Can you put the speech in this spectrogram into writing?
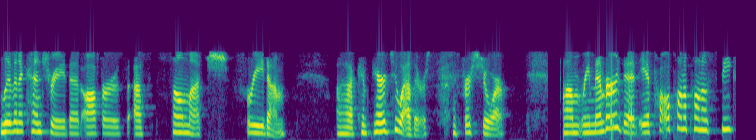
live in a country that offers us so much freedom uh, compared to others, for sure. Um, remember that if Ho'oponopono speaks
